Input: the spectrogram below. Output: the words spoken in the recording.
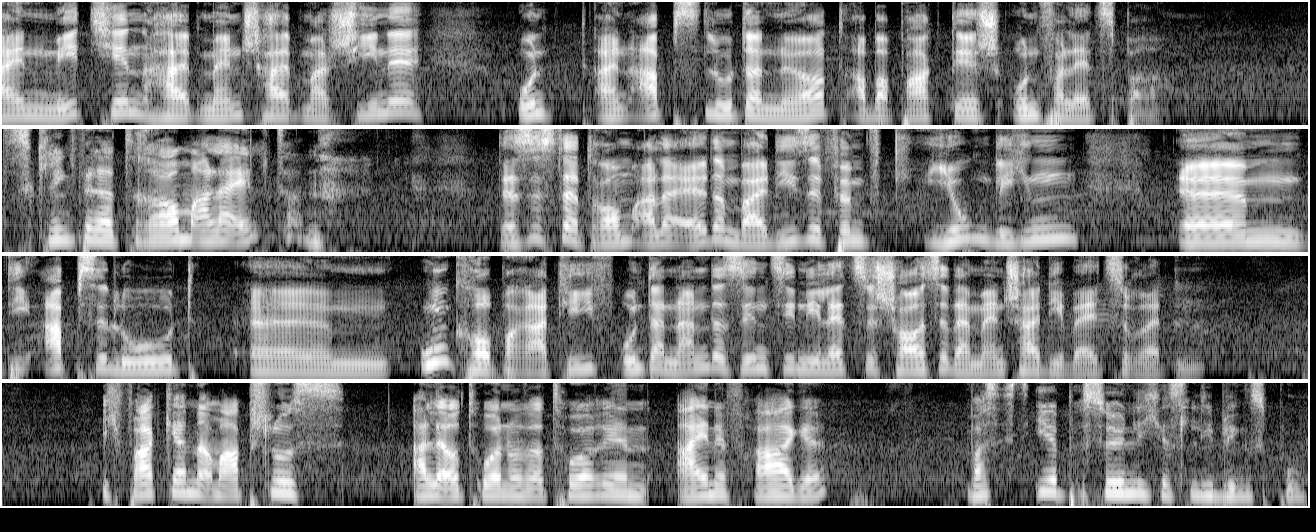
ein Mädchen, halb Mensch, halb Maschine und ein absoluter Nerd, aber praktisch unverletzbar. Das klingt wie der Traum aller Eltern. Das ist der Traum aller Eltern, weil diese fünf Jugendlichen, ähm, die absolut ähm, unkooperativ untereinander sind, sind die letzte Chance der Menschheit, die Welt zu retten. Ich frage gerne am Abschluss alle Autoren und Autorinnen eine Frage. Was ist Ihr persönliches Lieblingsbuch?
